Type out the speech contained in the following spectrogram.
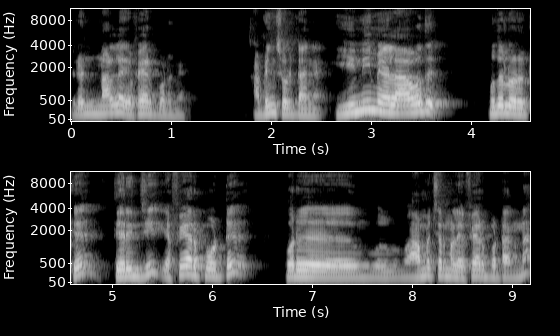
ரெண்டு நாளில் எஃப்ஐஆர் போடுங்க. அப்படின்னு சொல்லிட்டாங்க. இனிமேலாவது முதல்வருக்கு தெரிஞ்சு எஃப்ஐஆர் போட்டு ஒரு அமைச்சர் மேலே எஃப்ஐஆர் போட்டாங்கன்னா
